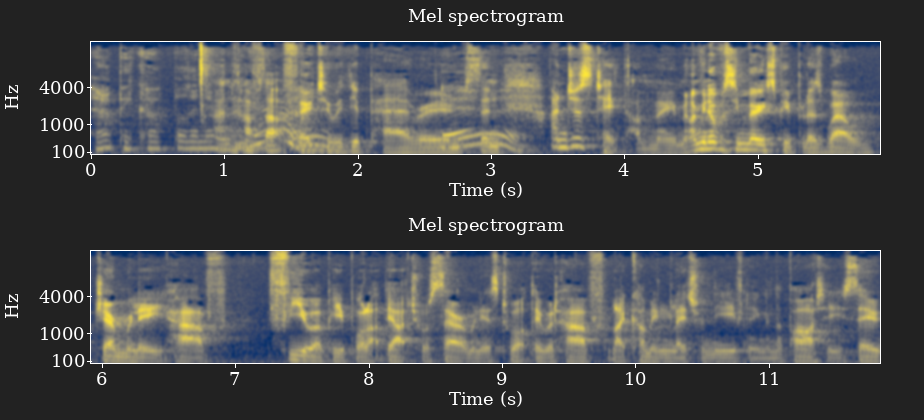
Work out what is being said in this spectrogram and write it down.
happy couple and And everything. have that photo with your parents and, and just take that moment. I mean, obviously, most people as well generally have fewer people at the actual ceremony as to what they would have like coming later in the evening in the party. So,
